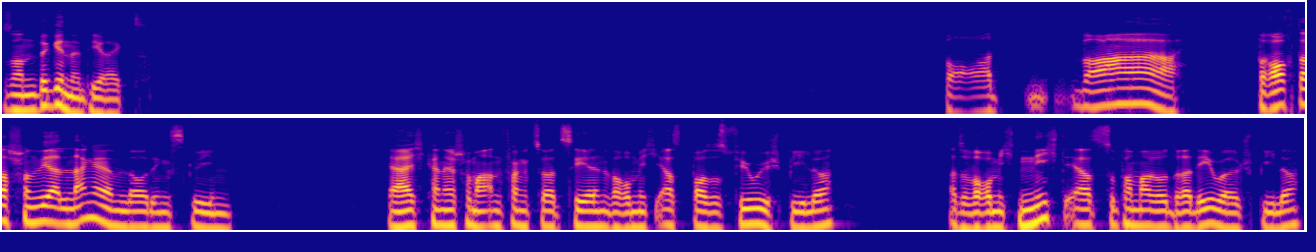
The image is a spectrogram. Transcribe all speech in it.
sondern beginne direkt. Boah, braucht das schon wieder lange im Loading Screen. Ja, ich kann ja schon mal anfangen zu erzählen, warum ich erst Bowser's Fury spiele. Also warum ich nicht erst Super Mario 3D World spiele.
